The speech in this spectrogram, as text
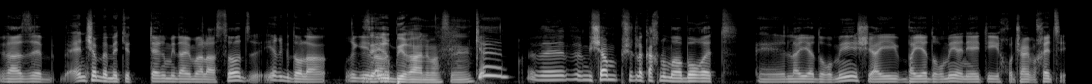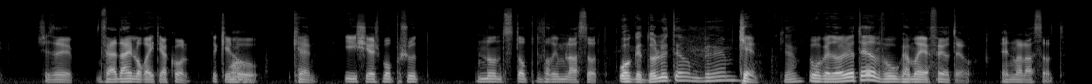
ואז אה, אין שם באמת יותר מדי מה לעשות, זו עיר גדולה, רגילה. זה עיר בירה למעשה. כן, ו- ומשם פשוט לקחנו מעבורת אה, לאי הדרומי, שבאי הדרומי אני הייתי חודשיים וחצי, שזה, ועדיין לא ראיתי הכל. זה כאילו, וואו. כן, אי שיש בו פשוט נונסטופ דברים לעשות. הוא הגדול יותר ביניהם? כן, כן. הוא הגדול יותר והוא גם היפה יותר, אין מה לעשות.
